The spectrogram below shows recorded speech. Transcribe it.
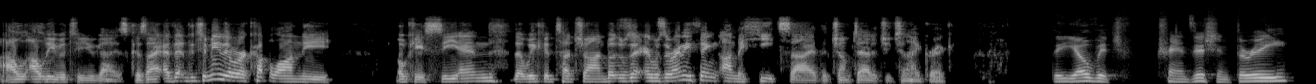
I'll, I'll leave it to you guys because I, th- to me there were a couple on the OKC end that we could touch on. But was there was there anything on the Heat side that jumped out at you tonight, Greg? The Jovic transition three,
